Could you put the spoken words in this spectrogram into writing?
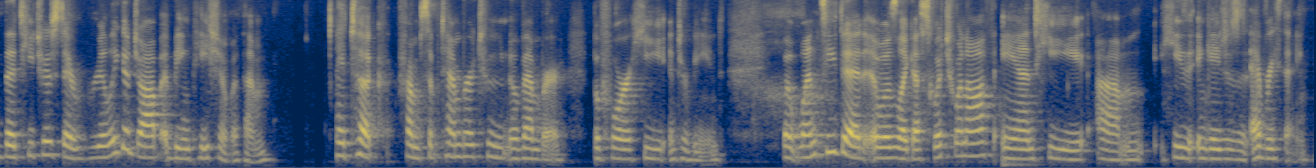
the teachers did a really good job of being patient with him. It took from September to November before he intervened. But once he did, it was like a switch went off, and he um, he engages in everything.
